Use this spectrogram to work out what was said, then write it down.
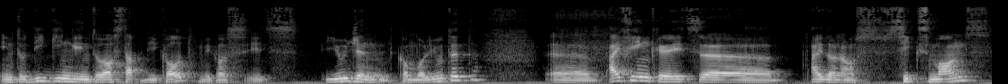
into digging into hostap code because it's huge and convoluted. Uh, I think it's uh, I don't know six months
